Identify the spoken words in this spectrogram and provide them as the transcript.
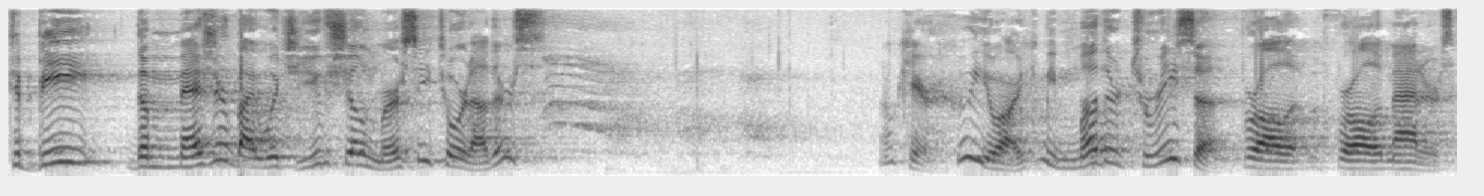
to be the measure by which you've shown mercy toward others? I don't care who you are. You can be Mother Teresa for all, for all it matters.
